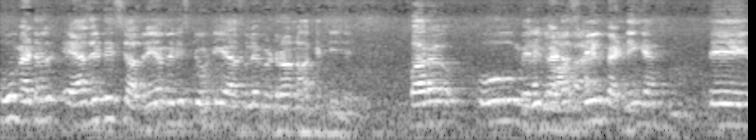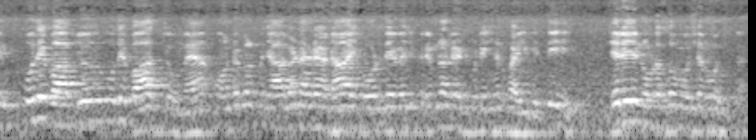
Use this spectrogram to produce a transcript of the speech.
ਉਹ ਮੈਟਰ ਐਜ਼ ਇਟ ਇਜ਼ ਚੱਲ ਰਿਹਾ ਮੇਰੀ ਸਿਕਿਉਰਿਟੀ ਇਸ ਵੇਲੇ ਵਿਡਰਾ ਨਾ ਕੀਤੀ ਜੇ। ਪਰ ਉਹ ਮੇਰੀ ਮੈਟਰ ਹੈ। ਸਟਿਲ ਪੈਂਡਿੰਗ ਹੈ। ਤੇ ਉਹਦੇ ਬਾਵਜੂਦ ਉਹਦੇ ਬਾਅਦ ਚੋਂ ਮੈਂ honourable Punjab and Haryana high court ਦੇ ਵਿੱਚ ਕ੍ਰਿਮੀਨਲ ਰੇਟ ਪਟੀਸ਼ਨ ਫਾਈਲ ਕੀਤੀ ਸੀ ਜਿਹਦੇ ਨੋਟਿਸ ਆਫ ਮੋਸ਼ਨ ਹੋ ਚੁੱਕਾ ਹੈ।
